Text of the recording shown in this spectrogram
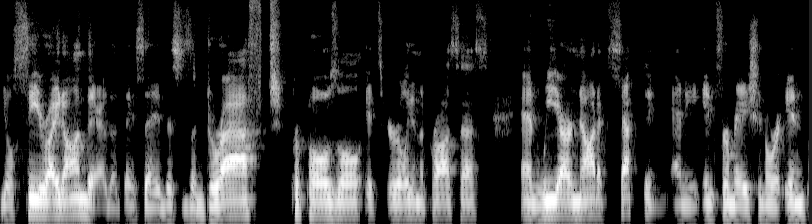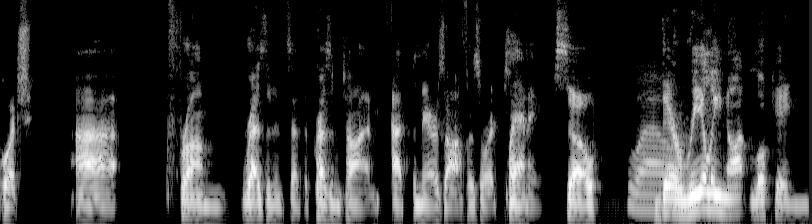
you'll see right on there that they say this is a draft proposal. It's early in the process, and we are not accepting any information or input uh, from residents at the present time at the mayor's office or at planning. So Wow. they're really not looking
